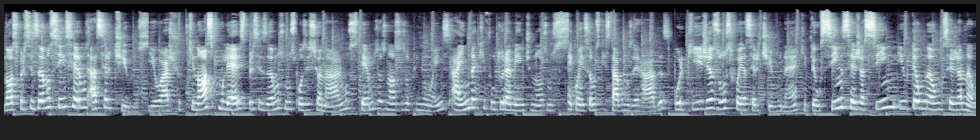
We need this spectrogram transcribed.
nós precisamos sim sermos assertivos. E eu acho que nós, mulheres, precisamos nos posicionarmos, termos as nossas opiniões, ainda que futuramente nós nos reconheçamos que estávamos erradas, porque Jesus foi assertivo, né? Que teu sim seja sim e o teu não seja não.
